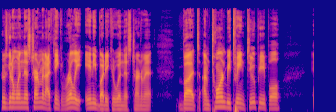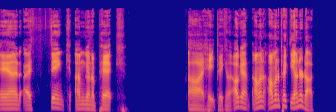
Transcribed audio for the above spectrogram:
who's going to win this tournament. I think really anybody could win this tournament but I'm torn between two people, and I think I'm gonna pick. Oh, I hate picking that. Okay, I'm gonna I'm gonna pick the underdog.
